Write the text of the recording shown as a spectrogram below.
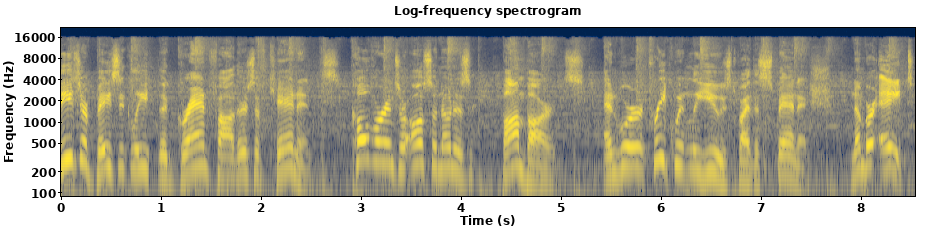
These are basically the grandfathers of cannons. Culverins are also known as bombards and were frequently used by the Spanish. Number 8.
